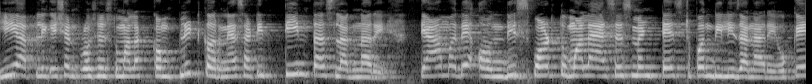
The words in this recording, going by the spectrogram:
ही ॲप्लिकेशन प्रोसेस तुम्हाला कंप्लीट करण्यासाठी तीन तास लागणार आहे. त्यामध्ये ऑन दी स्पॉट तुम्हाला ॲसेसमेंट टेस्ट पण दिली जाणार आहे ओके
